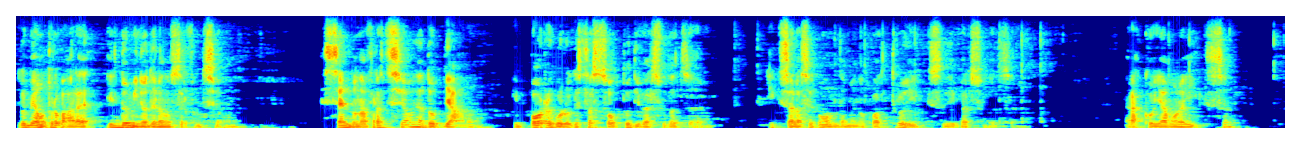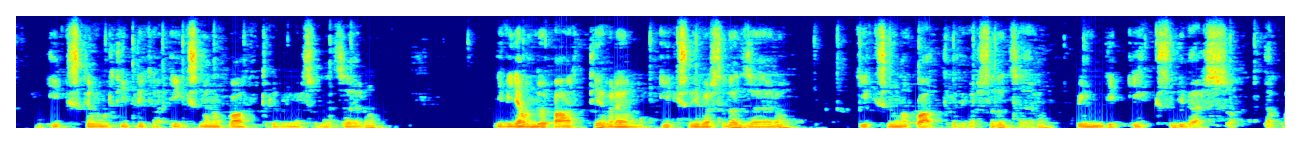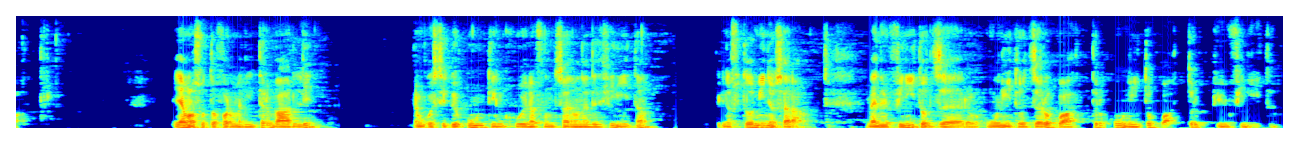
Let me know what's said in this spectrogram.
dobbiamo trovare il dominio della nostra funzione. Essendo una frazione dobbiamo imporre quello che sta sotto diverso da 0. x alla seconda meno 4x diverso da 0. Raccogliamo la x, x che moltiplica x meno 4 diverso da 0, dividiamo in due parti avremo x diverso da 0, x meno 4 diverso da 0, quindi x diverso da 4. Vediamo sotto forma di intervalli, abbiamo questi due punti in cui la funzione non è definita, il nostro dominio sarà meno infinito 0 unito 0,4 unito 4 più infinito.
